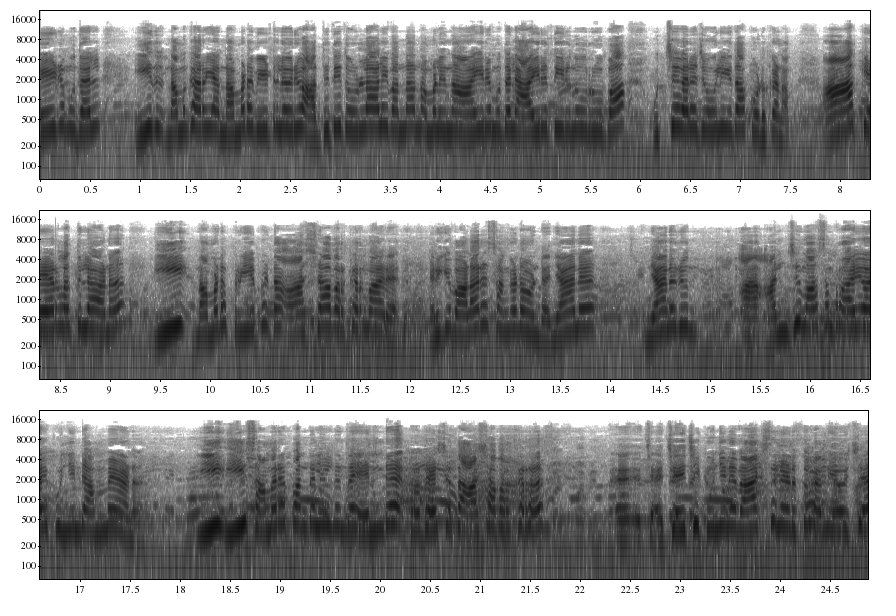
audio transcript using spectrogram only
ഏഴ് മുതൽ ഈ നമുക്കറിയാം നമ്മുടെ വീട്ടിലൊരു അതിഥി തൊഴിലാളി വന്നാൽ നമ്മൾ ഇന്ന് ആയിരം മുതൽ ആയിരത്തി ഇരുന്നൂറ് രൂപ ഉച്ചവരെ ജോലി ചെയ്താൽ കൊടുക്കണം. ആ കേരളത്തിലാണ് ഈ നമ്മുടെ പ്രിയപ്പെട്ട ആശാ വർക്കർമാര്. എനിക്ക് വളരെ സങ്കടമുണ്ട്. ഞാൻ ഞാനൊരു അഞ്ച് മാസം പ്രായമായ കുഞ്ഞിന്റെ അമ്മയാണ്. ഈ ഈ സമരപ്പന്തലിൽ നിന്ന് എന്റെ പ്രദേശത്തെ ആശാ വർക്കർ ചേച്ചി കുഞ്ഞിന് വാക്സിൻ എടുത്തു എന്ന് ചോദിച്ച്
